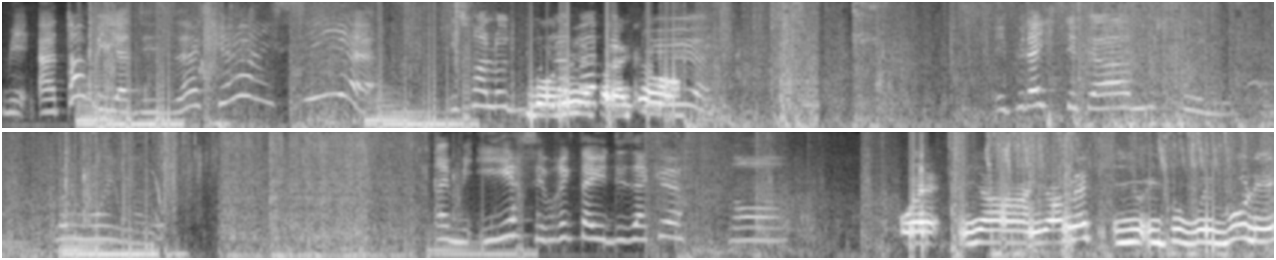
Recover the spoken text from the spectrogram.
Mais attends, mais il y a des hackers ici. Ils sont à l'autre bout Bon, de nous, la map. et puis- Et puis là, il s'était fait à. Là est. Ah, mais hier, c'est vrai que t'as eu des hackers. Non. Ouais, il y, a un- y a un mec, il, il pouvait voler.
